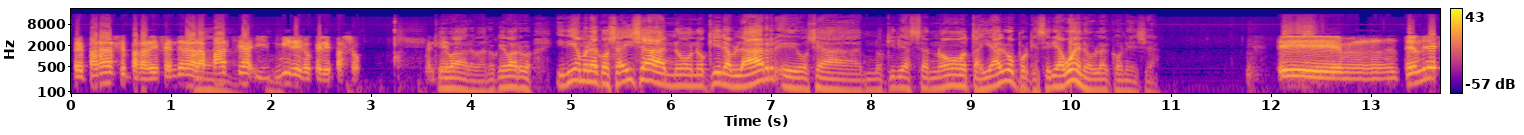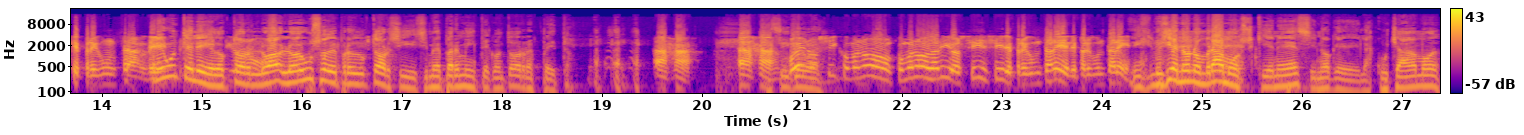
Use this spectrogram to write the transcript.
prepararse para defender a la patria y mire lo que le pasó. ¿Me Qué bárbaro, qué bárbaro. Y dígame una cosa, ella no, no quiere hablar, eh, o sea, no quiere hacer notas y algo, porque sería bueno hablar con ella. Eh, tendría que preguntarle. Pregúntele, doctor, no. lo, lo uso de productor, si, si me permite, con todo respeto. Ajá, ajá. Bueno, bueno. sí, como no, como no, Darío, sí, sí, le preguntaré, le preguntaré. Inclusive no nombramos quién es, sino que la escuchamos,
